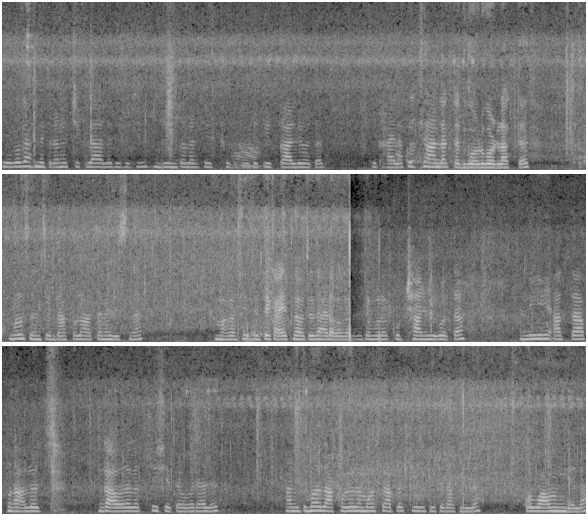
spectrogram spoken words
हे बघा मित्रांनो चिकला आलं तिथे ग्रीन कलरचे छोटे छोटे ते काले होतात. ते खायला खूप छान लागतात गोड गोड लागतात. मला सनसेट दाखवलं आता नाही दिसणार. मग असे तिथे काहीच नव्हते झाडं वगैरे त्याच्यामुळे खूप छान व्ह्यू होता. आणि आता आपण आलोच गावालगतचे शेतं वगैरे आलेत. आणि तुम्हाला दाखवलेला मग असं आपला क्यू तिथे टाकलेला. तो वाहून गेला.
